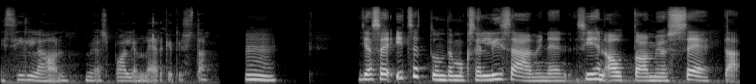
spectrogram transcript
Niin sillä on myös paljon merkitystä. Mm. Ja se itsetuntemuksen lisääminen, siihen auttaa myös se, että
